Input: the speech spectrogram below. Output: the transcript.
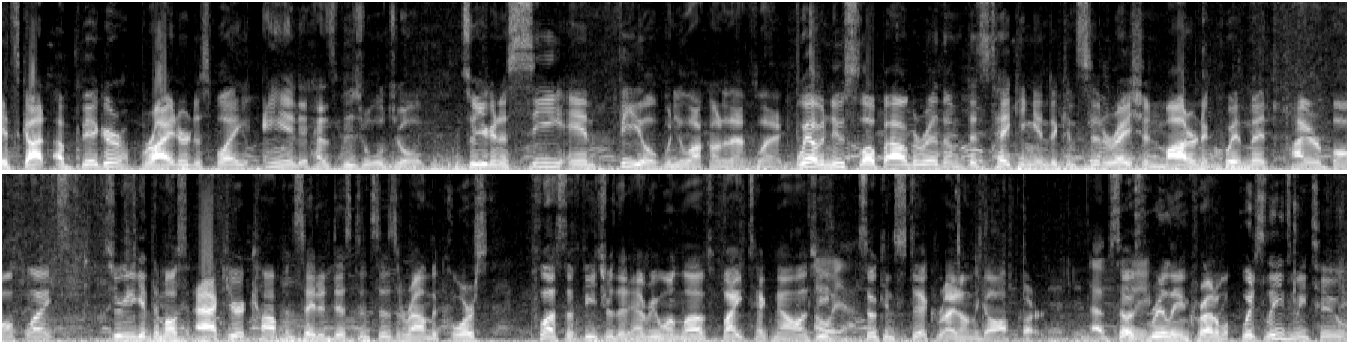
it's got a bigger, brighter display, and it has visual jolt. So you're gonna see and feel when you lock onto that flag. We have a new slope algorithm that's taking into consideration modern equipment, higher ball flights, so you're gonna get the most accurate compensated distances around the course plus a feature that everyone loves, bite technology, oh, yeah. so it can stick right on the golf cart. Absolutely. So it's really incredible. Which leads me to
